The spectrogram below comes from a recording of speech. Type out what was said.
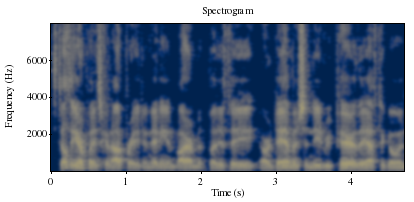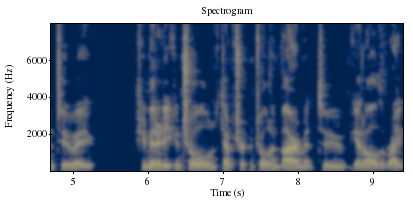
Stealthy airplanes can operate in any environment, but if they are damaged and need repair, they have to go into a humidity controlled, temperature controlled environment to get all the right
